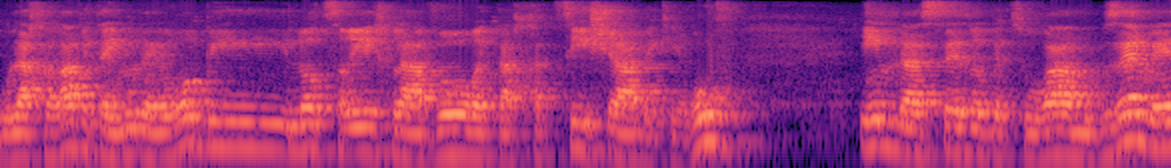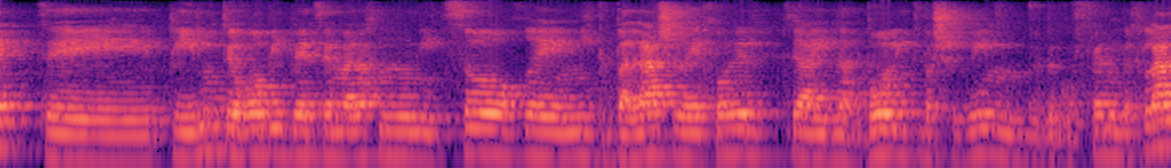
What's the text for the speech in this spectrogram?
ולאחריו את האימון האירובי לא צריך לעבור את החצי שעה בקירוב. אם נעשה זאת בצורה מוגזמת, אה, פעילות אירובית בעצם אנחנו ניצור אה, מגבלה של היכולת האנבולית בשרירים ובגופנו בכלל,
